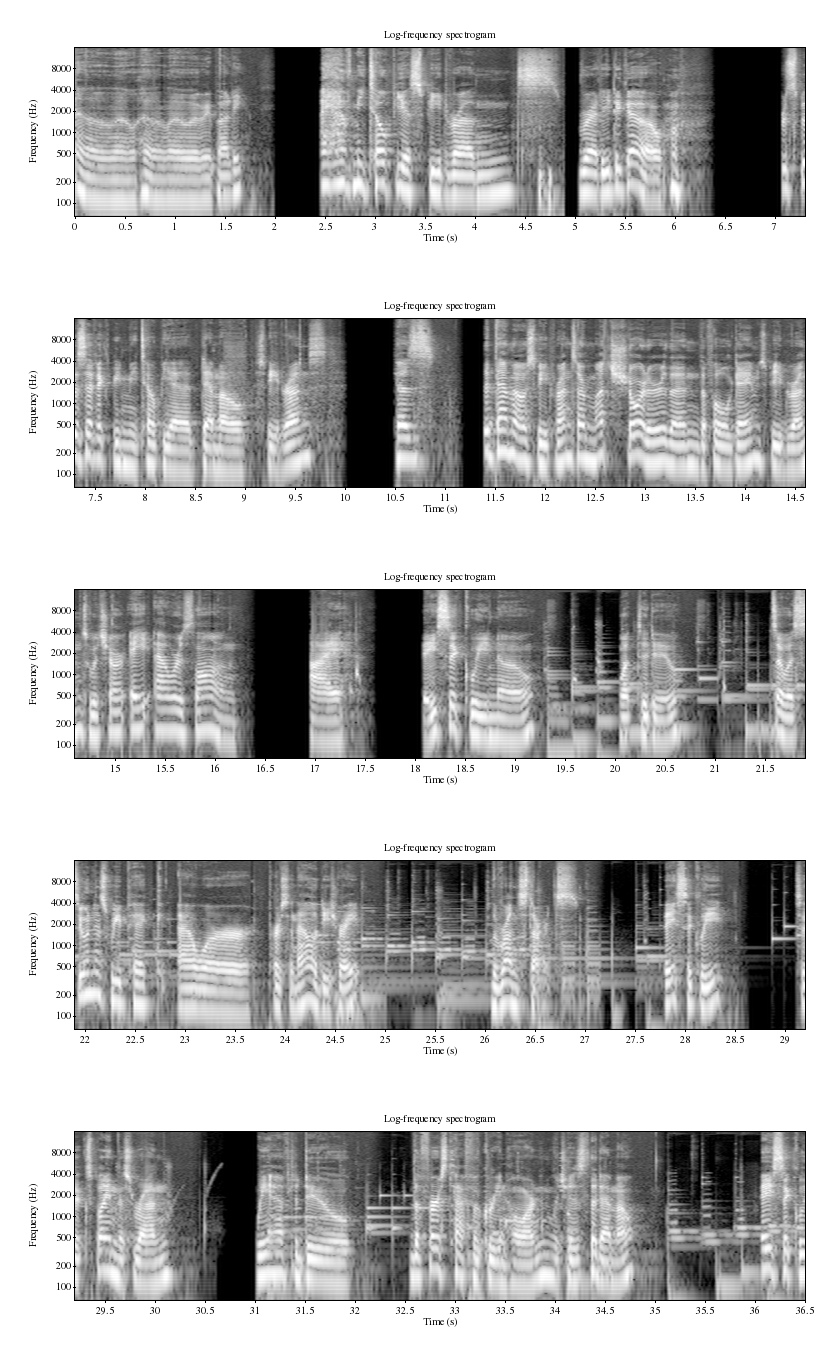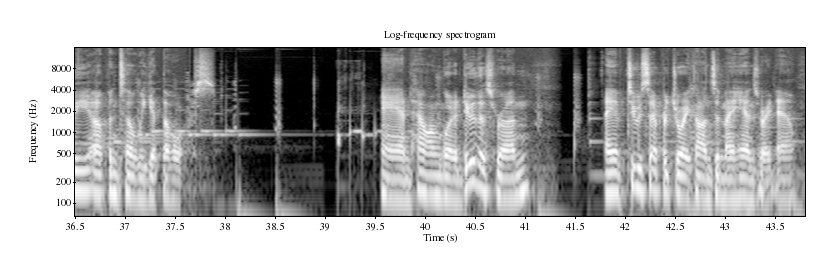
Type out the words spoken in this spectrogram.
Hello, hello everybody. I have Miitopia speedruns ready to go. Specifically Miitopia demo speedruns, because the demo speedruns are much shorter than the full game speedruns, which are 8 hours long. I basically know what to do. So as soon as we pick our personality trait, the run starts. Basically, to explain this run, we have to do the first half of Greenhorn, which is the demo, basically up until we get the horse. And how I'm going to do this run, I have two separate Joy-Cons in my hands right now,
